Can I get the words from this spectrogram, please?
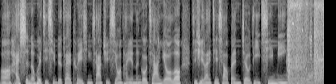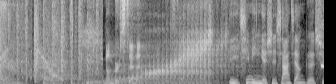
呃，还是呢会继续的再推行下去，希望他也能够加油喽，继续来揭晓本周第七名。Number seven，第七名也是下降歌曲。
